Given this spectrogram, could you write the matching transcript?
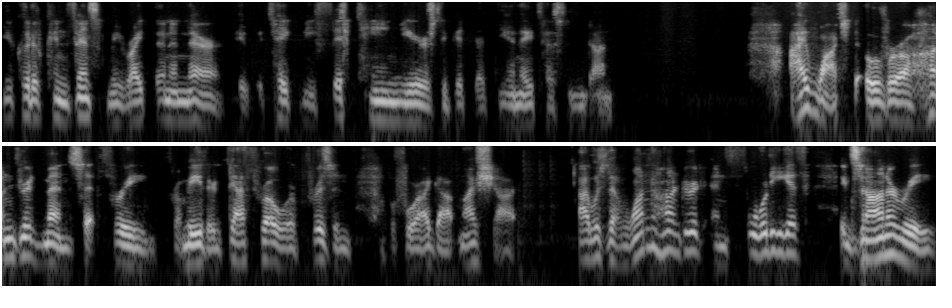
you could have convinced me right then and there it would take me 15 years to get that DNA testing done. I watched over a hundred men set free from either death row or prison before I got my shot. I was the 140th exoneree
